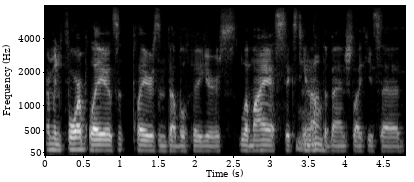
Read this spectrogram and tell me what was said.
I mean four players players in double figures Lamaya 16 Yeah. off the bench like you said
